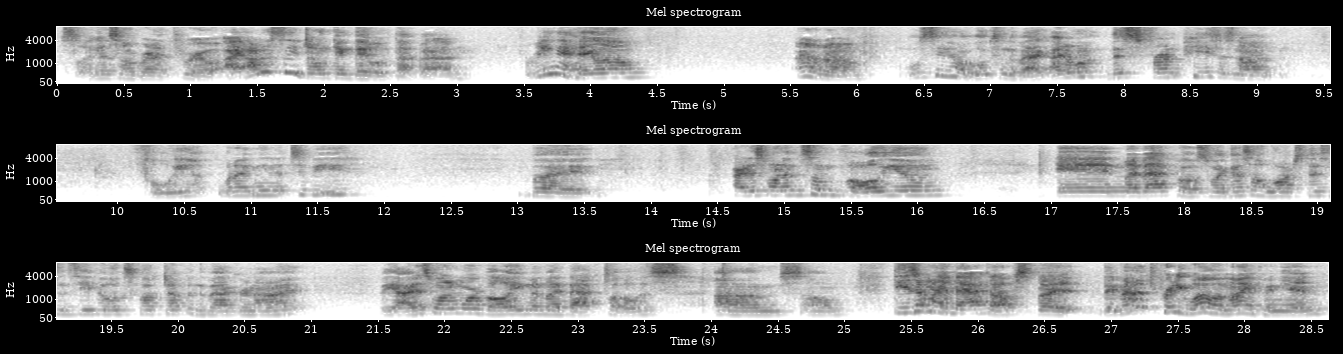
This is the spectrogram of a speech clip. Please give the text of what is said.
So I guess I'll run it through. I honestly don't think they look that bad. For being a halo, I don't know. We'll see how it looks in the back. I don't, this front piece is not fully what I need it to be. But I just wanted some volume in my back post, so I guess I'll watch this and see if it looks fucked up in the back or not. But yeah, I just wanted more volume in my back pose. Um, so these are my backups, but they match pretty well in my opinion.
